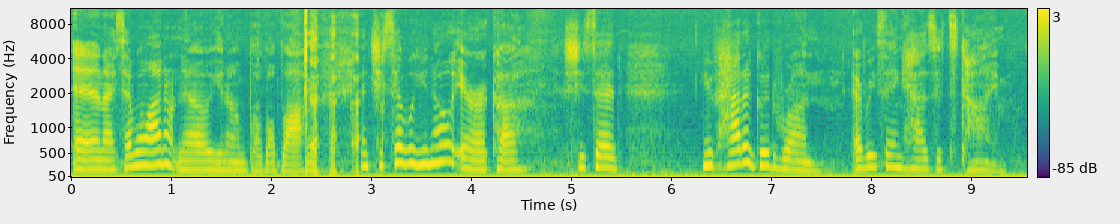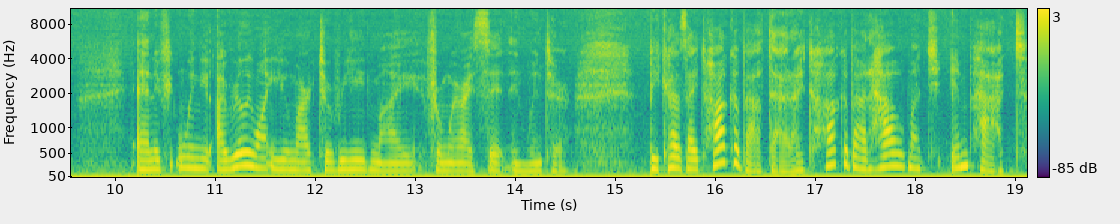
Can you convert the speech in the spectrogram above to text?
And I said, Well, I don't know, you know, blah, blah, blah. and she said, Well, you know, Erica, she said, You've had a good run. Everything has its time. And if when you, I really want you, Mark, to read my From Where I Sit in Winter because I talk about that. I talk about how much impact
